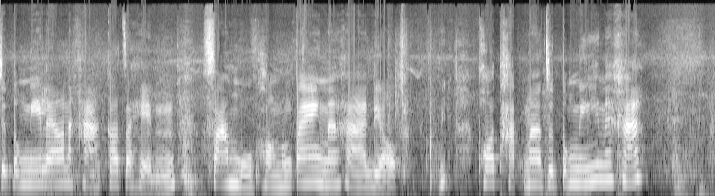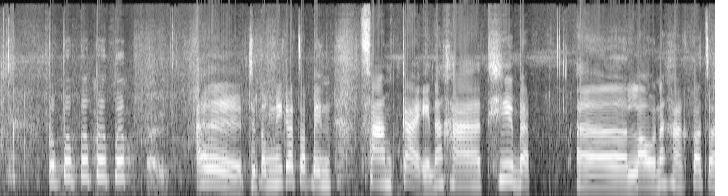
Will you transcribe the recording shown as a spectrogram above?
จุดตรงนี้แล้วนะคะ ก็จะเห็นฟาร์มหมูของน้องแป้งนะคะ เดี๋ยวอุ๊ยพอถัดมาจุดตรงนี้นะคะปึ๊บปึ๊บปึ๊บปึ๊บปึ๊บไก่เออจุดตรงนี้ก็จะเป็นฟาร์มไก่นะคะ ที่แบบเออเรานะคะก็จะ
